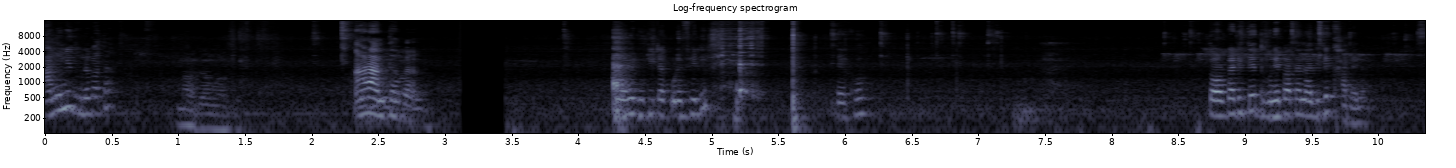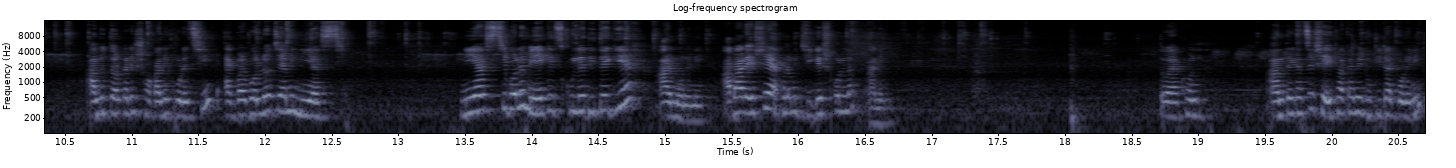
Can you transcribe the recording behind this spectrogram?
আনুনি ধনে পাতা। আর আনতে হবে আমি রুটিটা করে ফেলি। দেখো তরকারিতে ধনে পাতা না দিলে খাবে না। আলু তরকারি সকালে করেছি, একবার বলল যে আমি নিয়ে আসছি। নিয়ে আসছি বলে মেয়েকে স্কুলে দিতে গিয়ে আর মনে নেই। আবার এসে এখন আমি জিজ্ঞেস করলাম আনি তো এখন আনতে গেছে, সেই ফাঁকে আমি রুটিটা করে নিই।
